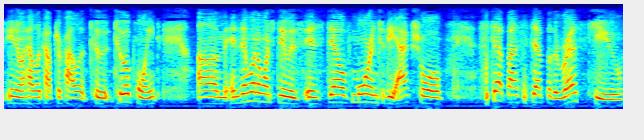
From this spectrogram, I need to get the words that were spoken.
you know a helicopter pilot to to a point, um, and then what I want to do is is delve more into the actual step by step of the rescue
